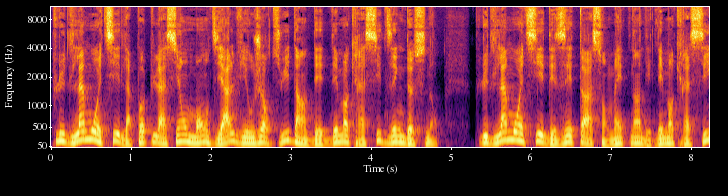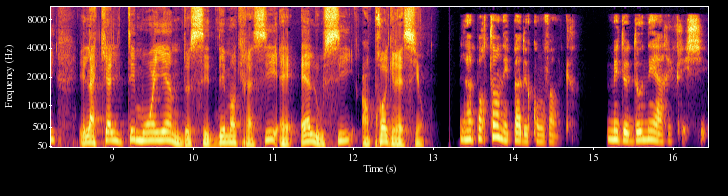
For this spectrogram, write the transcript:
Plus de la moitié de la population mondiale vit aujourd'hui dans des démocraties dignes de ce nom. Plus de la moitié des États sont maintenant des démocraties et la qualité moyenne de ces démocraties est elle aussi en progression. L'important n'est pas de convaincre, mais de donner à réfléchir.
